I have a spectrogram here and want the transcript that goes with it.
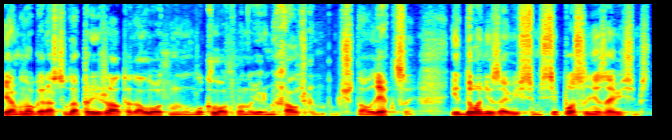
Я много раз туда приезжал, когда Лотман, к Лотману Юрию Михайловичу читал лекции, и до независимости, и после независимости.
